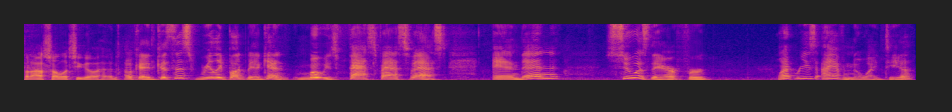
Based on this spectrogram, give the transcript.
But I shall let you go ahead. Okay, because this really bugged me. Again, movie's fast, fast, fast. And then Sue is there for what reason? I have no idea.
